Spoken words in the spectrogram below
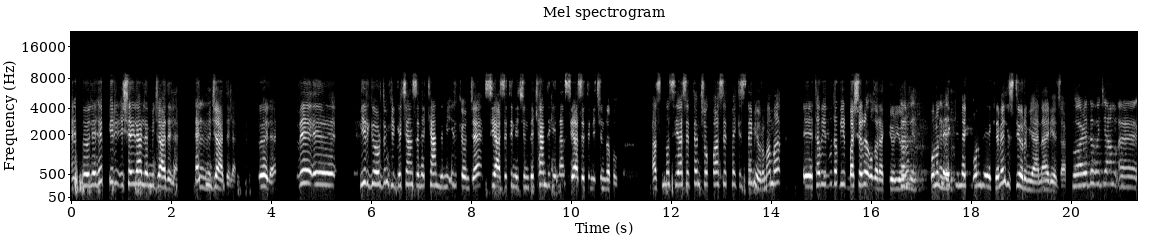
Hep böyle hep bir şeylerle mücadele. Hep Evet. mücadele. Öyle. Ve e, bir gördüm ki geçen sene kendimi ilk önce siyasetin içinde, kendiliğinden siyasetin içinde buldum. Aslında siyasetten çok bahsetmek istemiyorum ama e, tabii bu da bir başarı olarak görüyorum. Tabii. Onu da Evet. eklemek, onu da eklemek istiyorum yani ayrıca. Bu arada hocam e,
